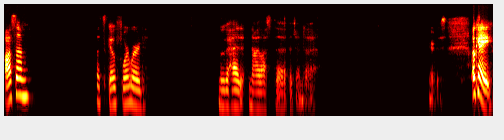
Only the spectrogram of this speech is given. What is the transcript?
Awesome. Let's go forward. Move ahead. Now I lost the agenda. Here it is. Okay,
